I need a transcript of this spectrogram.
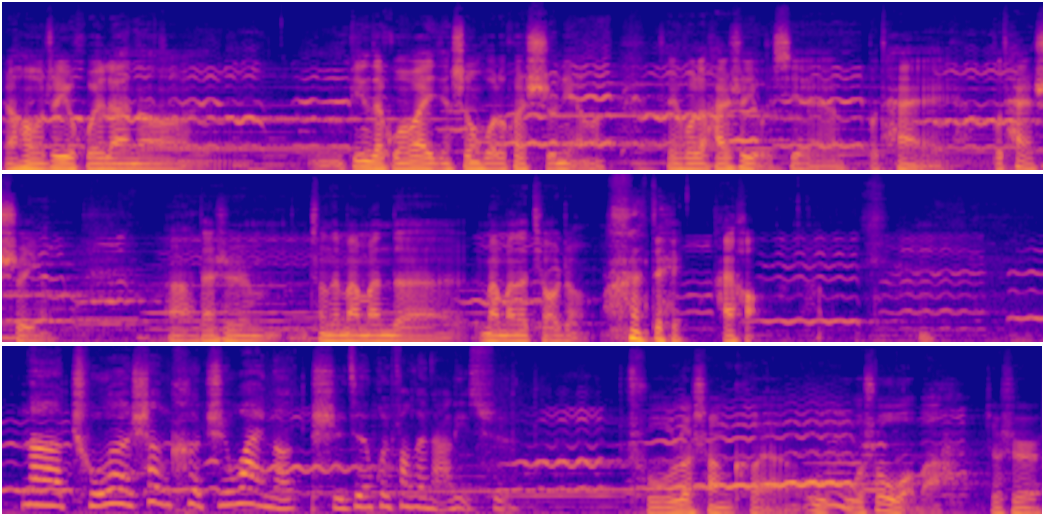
然后这一回来呢，嗯，毕竟在国外已经生活了快十年了，这一回来还是有些不太不太适应，啊，但是正在慢慢的慢慢的调整，对，还好。那除了上课之外呢，时间会放在哪里去？除了上课呀，我我说我吧，就是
